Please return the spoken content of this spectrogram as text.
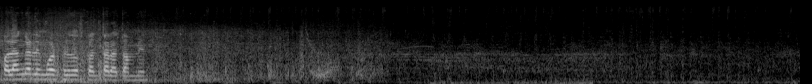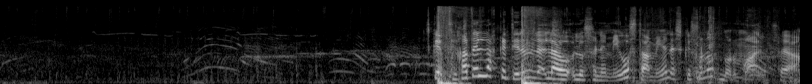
Ojalá en Garden Warfare 2 cantara también. Fíjate en las que tienen los enemigos también, es que eso no es normal, o sea...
